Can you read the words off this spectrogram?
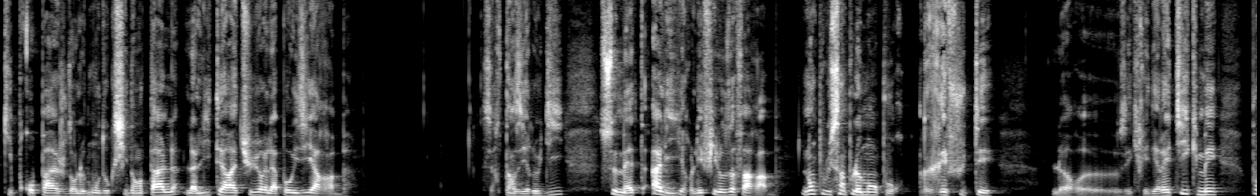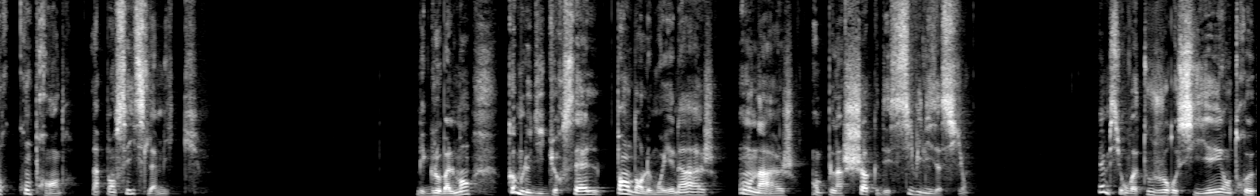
qui propage dans le monde occidental la littérature et la poésie arabe. Certains érudits se mettent à lire les philosophes arabes, non plus simplement pour réfuter leurs euh, écrits d'hérétiques, mais pour comprendre la pensée islamique. Mais globalement, comme le dit Durcel, pendant le Moyen Âge, on nage en plein choc des civilisations. Même si on va toujours osciller entre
